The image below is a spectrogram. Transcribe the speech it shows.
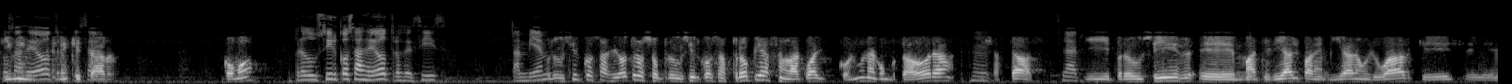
tienen, de otros, tenés que quizá. estar... ¿Cómo? Producir cosas de otros, decís. ¿También? Producir cosas de otros o producir cosas propias en la cual con una computadora Ujú. ya estás. Claro. Y producir eh, material para enviar a un lugar que es eh,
